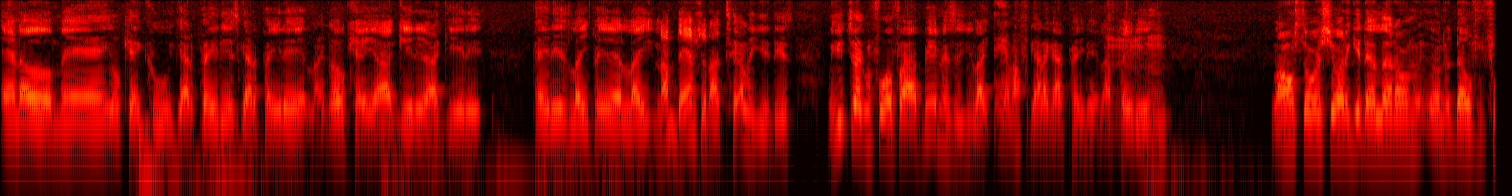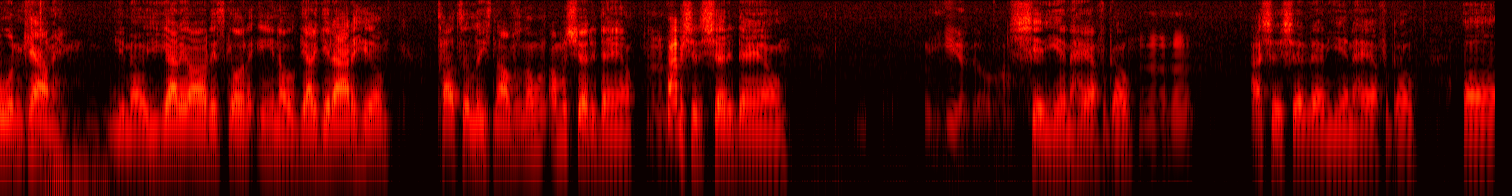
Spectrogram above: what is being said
And uh, man, okay, cool. You gotta pay this, gotta pay that. Like, okay, I get it, I get it. Pay this late, pay that late. And I'm damn sure not telling you this. When you juggling four or five businesses, and you're like, damn, I forgot I gotta pay that. I pay this. Mhm. And long story short, I get that letter on the, on the door from Fulton County. You know, you got to all this going. You know, got to get out of here. Talk to the leasing officer. I'm, I'm gonna shut it down. Mhm. Probably should have shut it down. A year ago, huh? Shit, a year and a half ago. Mm-hmm. I should have shut it down a year and a half ago. Uh,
